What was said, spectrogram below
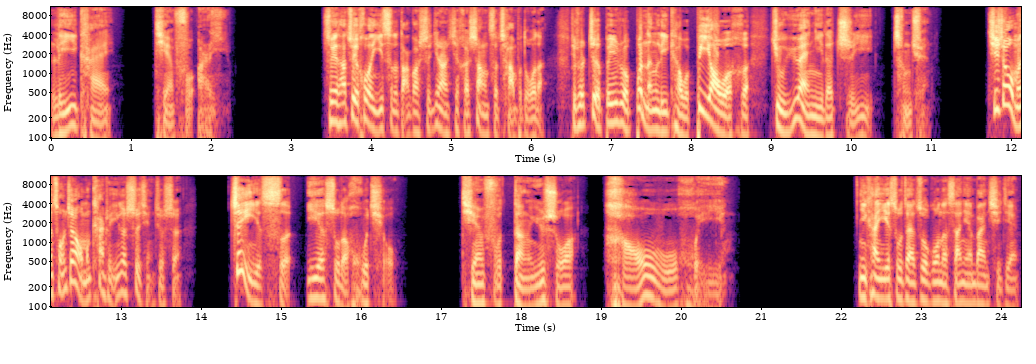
离开天赋而已。所以他最后一次的祷告，实际上是和上次差不多的，就说：“这杯若不能离开我，必要我喝，就愿你的旨意成全。”其实我们从这儿我们看出一个事情，就是这一次耶稣的呼求，天父等于说毫无回应。你看耶稣在做工的三年半期间。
